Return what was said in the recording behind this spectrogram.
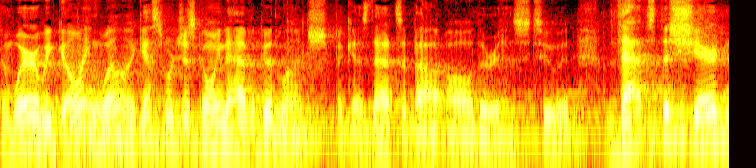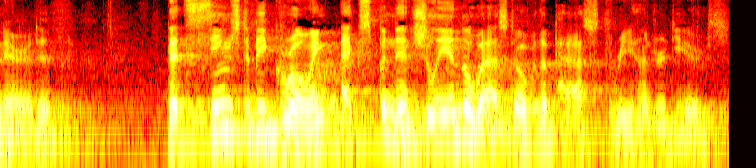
And where are we going? Well, I guess we're just going to have a good lunch because that's about all there is to it. That's the shared narrative that seems to be growing exponentially in the West over the past 300 years.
